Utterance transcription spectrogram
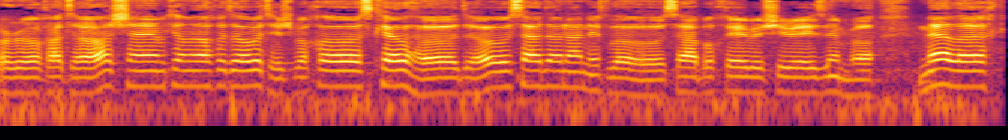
Baruch Hashem Kel Makadov Tishbachos Kel Hados Adon Niflos Abacher B'Shirei Zimra Melech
